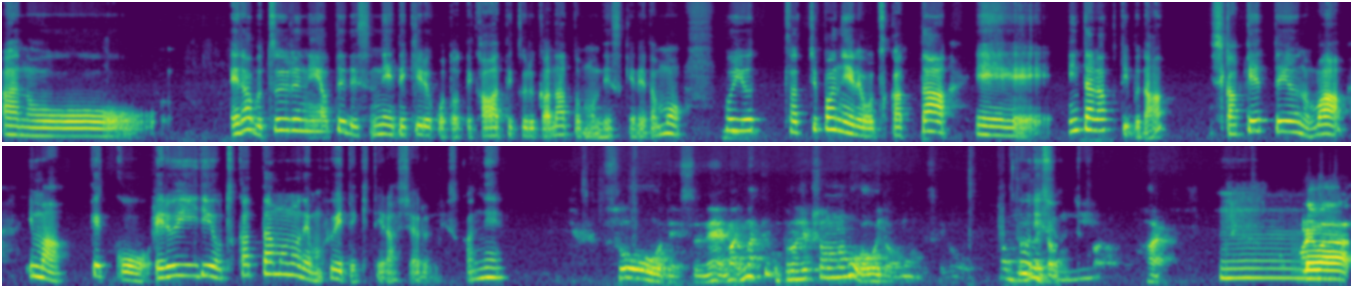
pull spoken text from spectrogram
あの、選ぶツールによってですね、できることって変わってくるかなと思うんですけれども、こういうタッチパネルを使った、えーインタラクティブな仕掛けっていうのは、今結構 LED を使ったものでも増えてきていらっしゃるんですかね？そうですね。まあ、今結構プロジェクションの方が多いとは思うんですけど、まあ、そうですよねはい。うーん。これは、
